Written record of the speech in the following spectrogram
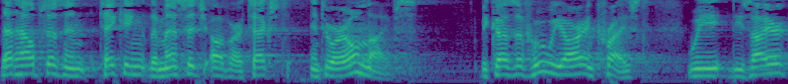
That helps us in taking the message of our text into our own lives. Because of who we are in Christ, we desire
